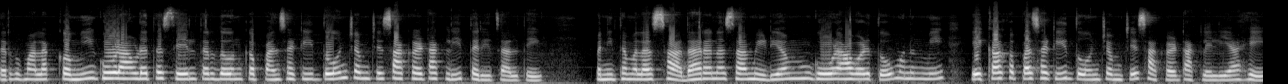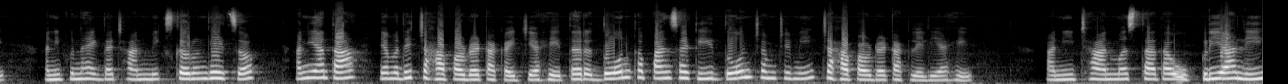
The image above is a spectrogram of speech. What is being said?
तर तुम्हाला कमी गोड आवडत असेल तर दोन कपांसाठी दोन चमचे साखर टाकली तरी चालते. पण इथं मला साधारण असा मीडियम गोड आवडतो म्हणून मी एका कपासाठी दोन चमचे साखर टाकलेली आहे. आणि पुन्हा एकदा छान मिक्स करून घ्यायचं. आणि आता यामध्ये चहा पावडर टाकायची आहे. तर दोन कपांसाठी दोन चमचे मी चहा पावडर टाकलेली आहे. आणि छान मस्त आता उकळी आली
